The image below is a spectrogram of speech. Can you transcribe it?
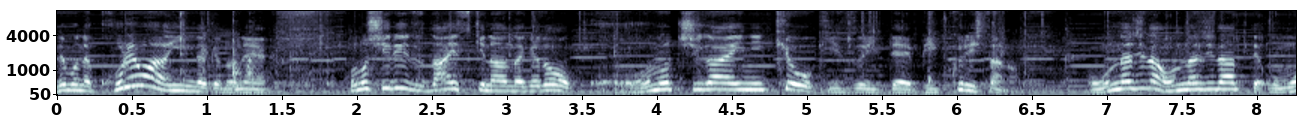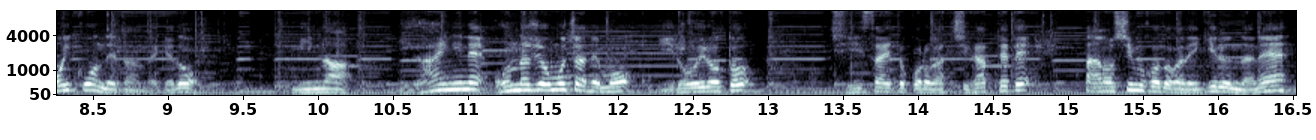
でもね、これはいいんだけどね、このシリーズ大好きなんだけど、この違いに今日気づいてびっくりしたの。同じだ同じだって思い込んでたんだけどみんな意外にね同じおもちゃでも色々と小さいところが違ってて楽しむことができるんだね。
